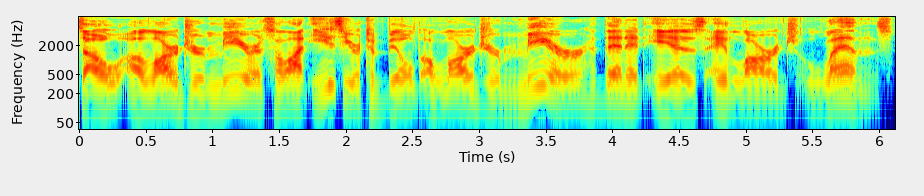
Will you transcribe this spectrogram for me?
So a larger mirror, it's a lot easier to build a larger mirror than it is a large lens,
